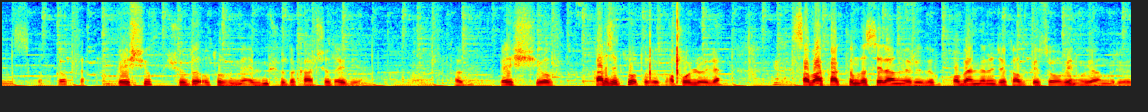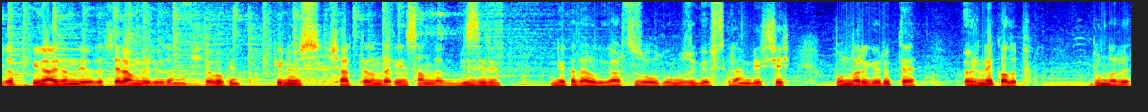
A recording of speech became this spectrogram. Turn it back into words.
Bunun sıkıntı yok da. 5 yıl şurada oturdum ya, evim şurada karşıdaydı yani. Tabii. 5 yıl. Karşılıklı oturduk Apollo'yla. Sabah kalktığımda selam veriyordum. O benden önce kalkıyorsa o beni uyandırıyordu. Günaydın diyordu, selam veriyordu ama işte bugün günümüz şartlarında insanların, bizlerin ne kadar duyarsız olduğumuzu gösteren bir şey. Bunları görüp de örnek alıp bunları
